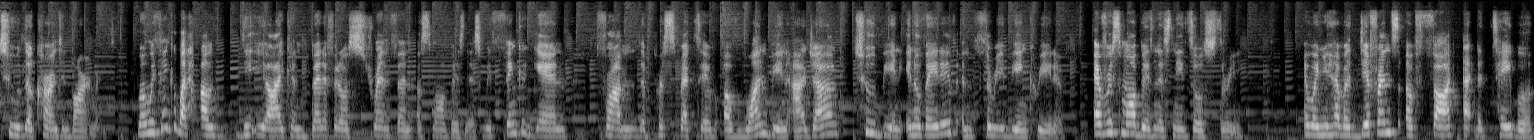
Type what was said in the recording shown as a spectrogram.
to the current environment. When we think about how DEI can benefit or strengthen a small business, we think again from the perspective of one being agile, two being innovative, and three being creative. Every small business needs those three. And when you have a difference of thought at the table,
